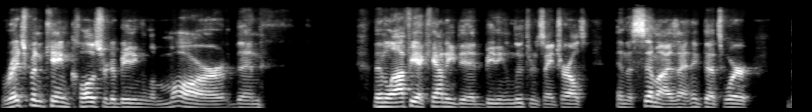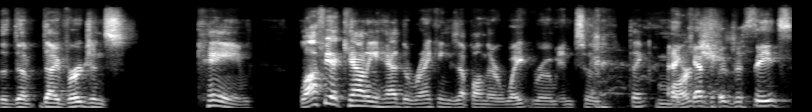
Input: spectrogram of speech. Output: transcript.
Richmond came closer to beating Lamar than than Lafayette County did, beating Lutheran St. Charles in the semis. I think that's where the di- divergence came. Lafayette County had the rankings up on their weight room until I think March. I kept those receipts.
